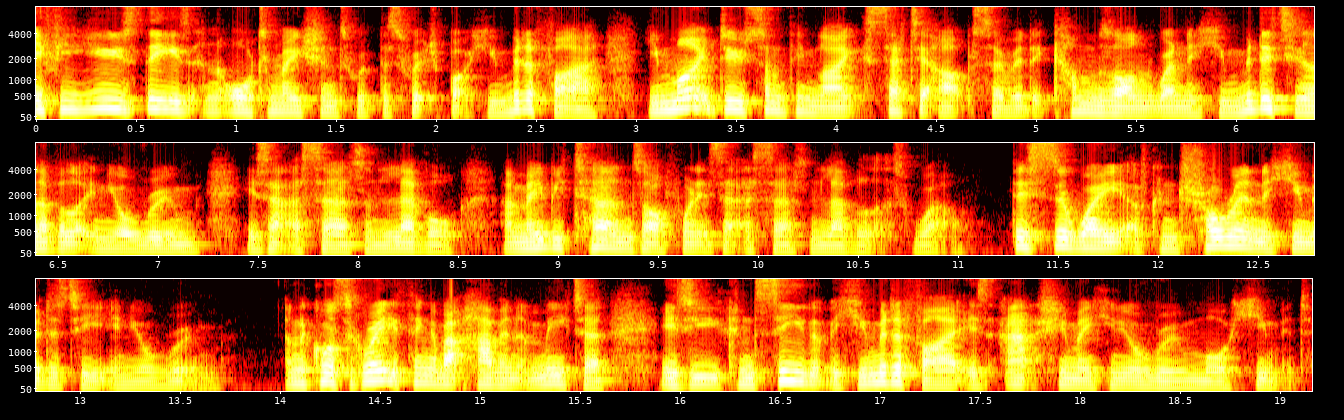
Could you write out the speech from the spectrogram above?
If you use these and automations with the SwitchBot humidifier, you might do something like set it up so that it comes on when the humidity level in your room is at a certain level and maybe turns off when it's at a certain level as well. This is a way of controlling the humidity in your room. And of course the great thing about having a meter is you can see that the humidifier is actually making your room more humid.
